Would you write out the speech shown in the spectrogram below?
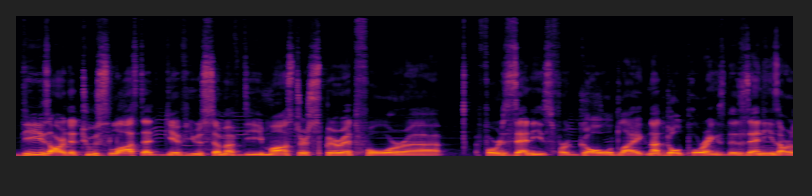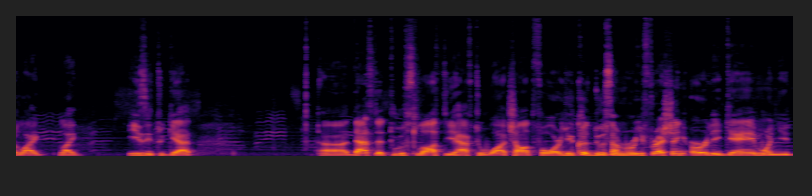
these are the two slots that give you some of the monster spirit for uh, for zennies for gold like not gold porings the zennies are like like easy to get. Uh, that's the two slots you have to watch out for. You could do some refreshing early game when you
